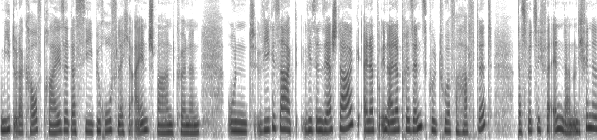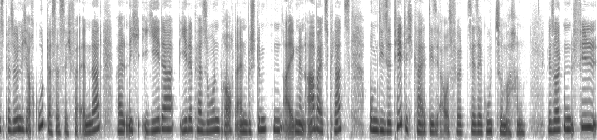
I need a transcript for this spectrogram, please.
Miet- oder Kaufpreise, dass sie Bürofläche einsparen können. Und wie gesagt, wir sind sehr stark in einer Präsenzkultur verhaftet das wird sich verändern. Und ich finde es persönlich auch gut, dass es sich verändert, weil nicht jeder, jede Person braucht einen bestimmten eigenen Arbeitsplatz, um diese Tätigkeit, die sie ausführt, sehr, sehr gut zu machen. Wir sollten viel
